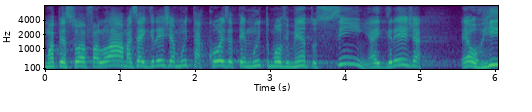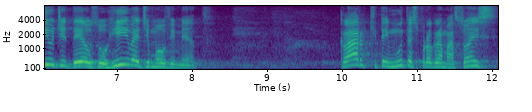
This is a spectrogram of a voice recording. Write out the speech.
Uma pessoa falou: Ah, mas a igreja é muita coisa, tem muito movimento. Sim, a igreja é o rio de Deus, o rio é de movimento. Claro que tem muitas programações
